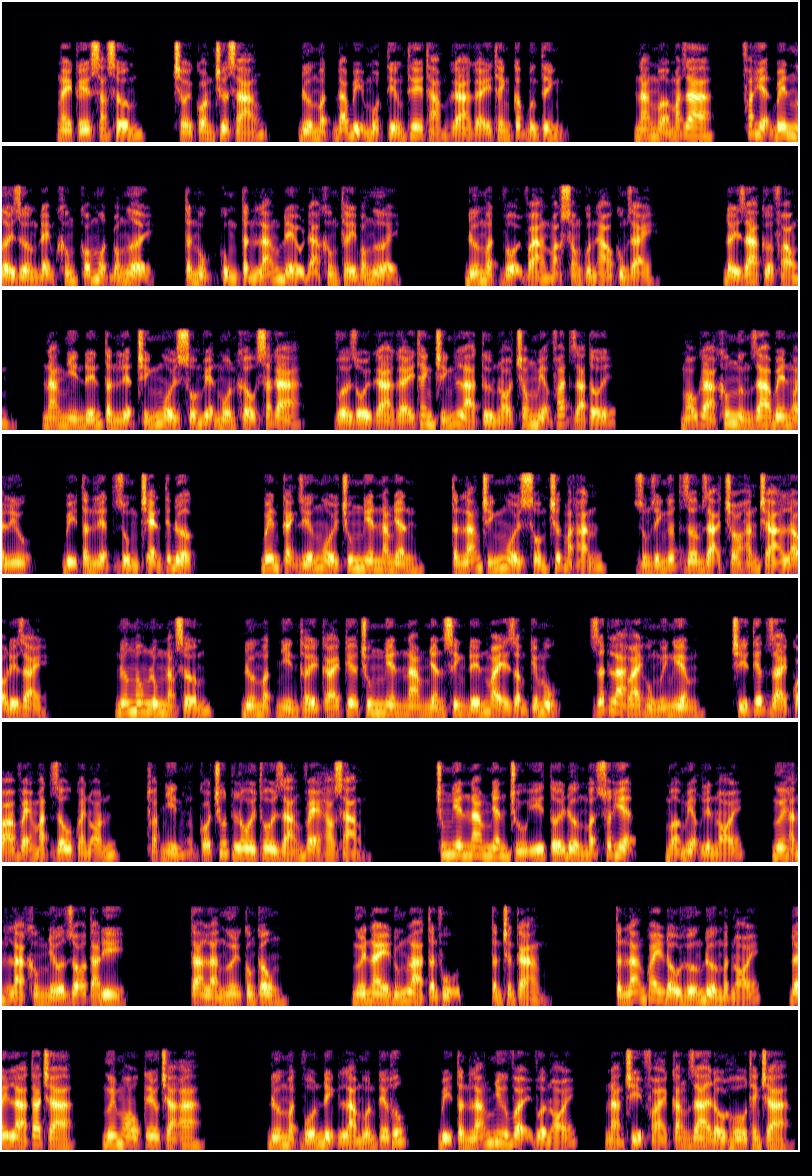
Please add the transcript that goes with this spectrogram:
Ngay kế sáng sớm, trời còn chưa sáng, đường mật đã bị một tiếng thê thảm gà gãy thanh cấp bừng tỉnh. Nàng mở mắt ra, phát hiện bên người giường đệm không có một bóng người, tần mục cùng tần lãng đều đã không thấy bóng người. Đường mật vội vàng mặc xong quần áo cùng giày. Đẩy ra cửa phòng, nàng nhìn đến tần liệt chính ngồi sổm viện môn khẩu sát gà, vừa rồi gà gãy thanh chính là từ nó trong miệng phát ra tới. Máu gà không ngừng ra bên ngoài lưu, bị tần liệt dùng chén tiếp được. Bên cạnh giếng ngồi trung niên nam nhân, tần lãng chính ngồi xổm trước mặt hắn, dùng dính ướt rơm dạ cho hắn trà lau đế giày. Nương mông lung nắng sớm, đường mật nhìn thấy cái kia trung niên nam nhân sinh đến mày rậm kiếm mục, rất là vai hùng uy nghiêm, chỉ tiếp dài quá vẻ mặt dâu quai nón, thoạt nhìn có chút lôi thôi dáng vẻ hào sảng. Trung niên nam nhân chú ý tới đường mật xuất hiện, mở miệng liền nói, ngươi hẳn là không nhớ rõ ta đi. Ta là ngươi công công. Người này đúng là tần phụ, tần chân càng. Tần lãng quay đầu hướng đường mật nói, đây là ta cha, ngươi mau kêu cha A. Đường mật vốn định là muốn kêu thúc, bị tần lãng như vậy vừa nói, nàng chỉ phải căng ra đầu hô thanh tra.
